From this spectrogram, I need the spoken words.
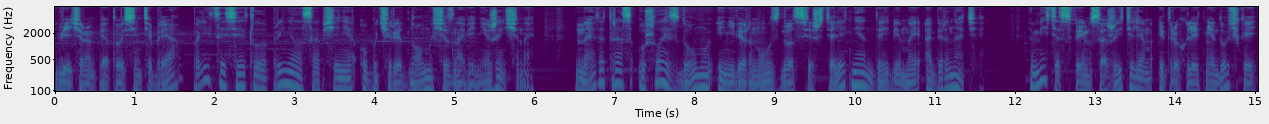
Вечером 5 сентября полиция Сиэтла приняла сообщение об очередном исчезновении женщины. На этот раз ушла из дому и не вернулась 26-летняя Дебби Мэй Абернати. Вместе с своим сожителем и трехлетней дочкой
